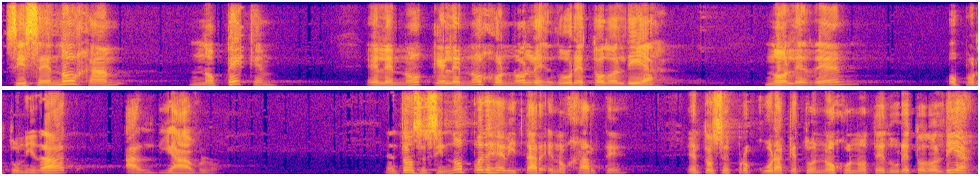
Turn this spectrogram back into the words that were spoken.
Si se enojan, no pequen el que el enojo no les dure todo el día. No le den oportunidad al diablo. Entonces, si no puedes evitar enojarte, entonces procura que tu enojo no te dure todo el día,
